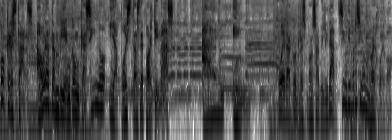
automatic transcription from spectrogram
Poker Stars, ahora también con casino y apuestas deportivas. I'm in. Juega con responsabilidad. Sin diversión no hay juego.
